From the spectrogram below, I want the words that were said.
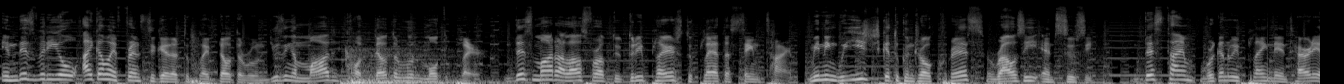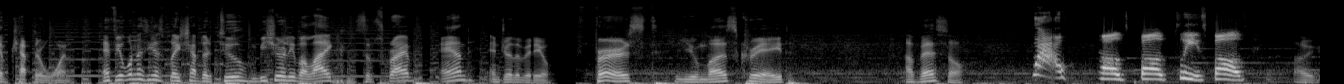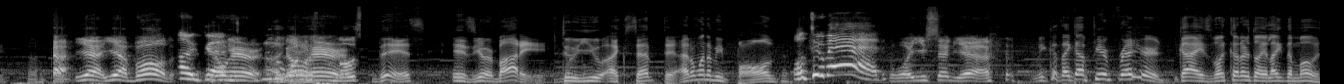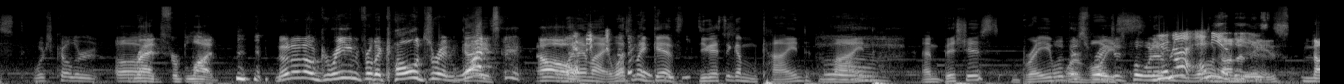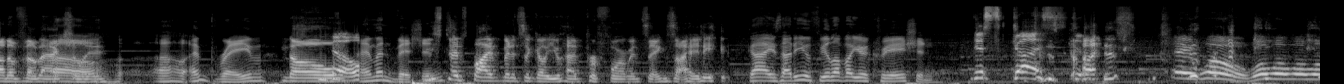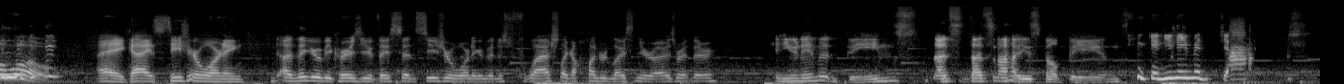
In this video, I got my friends together to play Deltarune using a mod called Deltarune Multiplayer. This mod allows for up to 3 players to play at the same time, meaning we each get to control Kris, Ralsei, and Susie. This time, we're gonna be playing the entirety of Chapter 1. If you wanna see us play Chapter 2, be sure to leave a like, subscribe, and enjoy the video. First, you must create a vessel. Wow! Bald, bald, please, bald. Okay. Yeah, yeah, yeah, bald. Oh, No good. hair. Oh, No hair. Most This is your body. Do you accept it? I don't want to be bald Well, too bad. Well, you said yeah. because I got peer pressured. Guys, what color do I like the most? Which color? Uh, red for blood. No, no, no. Green for the cauldron. Guys. What? No. What am I? What's my gift? Do you guys think I'm kind, mind, ambitious, brave, Well, or voice? just put You're not you any of of these. these. None of them actually. Oh, oh, I'm brave. No. No. I'm ambitious. You said five minutes ago you had performance anxiety. Guys, how do you feel about your creation? Disgust. Guys. Hey, whoa, whoa, whoa, whoa, whoa, whoa. Hey, guys, seizure warning. I think it would be crazy if they said seizure warning and then just flashed like a hundred lights in your eyes right there. Can you name it beans? That's that's not how you spell beans. Can you name it Jack?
